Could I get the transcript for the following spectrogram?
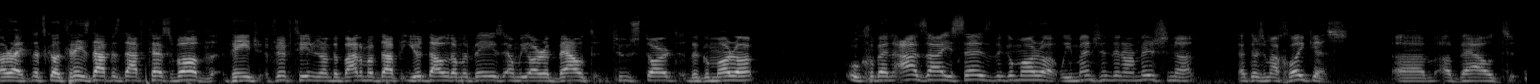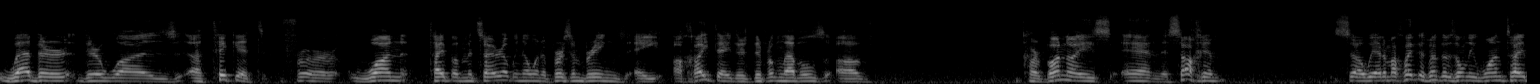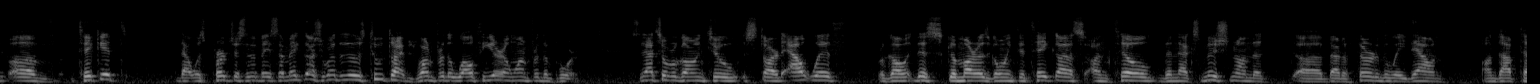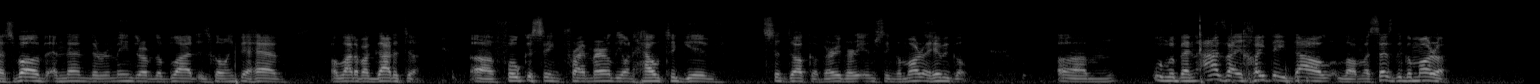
All right, let's go. Today's daf is daf Tesvav, page 15. We're on the bottom of daf Yud Dalit Amabez, and we are about to start the Gemara. Uchben Azai says the Gemara. We mentioned in our Mishnah that there's machlokes um, about whether there was a ticket for one type of mitzvah. We know when a person brings a achayte, there's different levels of karbonos and the sachim. So we had a machlekes whether there's only one type of ticket that was purchased in the Beis Hamikdash, whether there was two types, one for the wealthier and one for the poor. So that's what we're going to start out with. We're going. This Gemara is going to take us until the next Mishnah on the uh, about a third of the way down on Daf Tesvav, and then the remainder of the blatt is going to have a lot of agadita, uh, focusing primarily on how to give tzedakah. Very, very interesting Gemara. Here we go. Um, Uleben Azai Chayte Dal Lama says the Gemara.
